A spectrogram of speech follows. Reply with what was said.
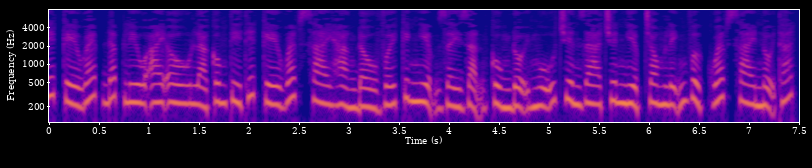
Thiết kế web WIO là công ty thiết kế website hàng đầu với kinh nghiệm dày dặn cùng đội ngũ chuyên gia chuyên nghiệp trong lĩnh vực website nội thất.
